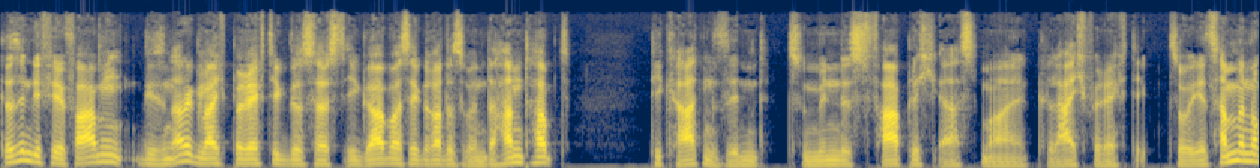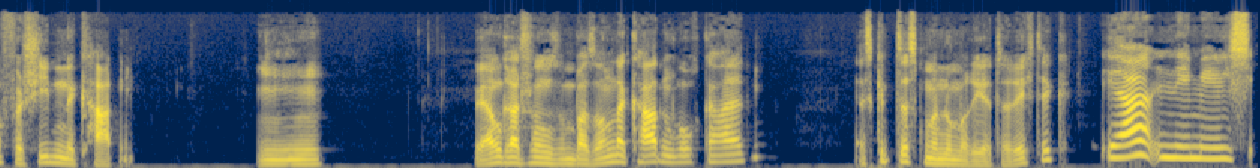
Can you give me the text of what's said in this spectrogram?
Das sind die vier Farben, die sind alle gleichberechtigt. Das heißt, egal was ihr gerade so in der Hand habt, die Karten sind zumindest farblich erstmal gleichberechtigt. So, jetzt haben wir noch verschiedene Karten. Mhm. Wir haben gerade schon so ein paar Sonderkarten hochgehalten. Es gibt das mal nummerierte, richtig? Ja, nämlich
